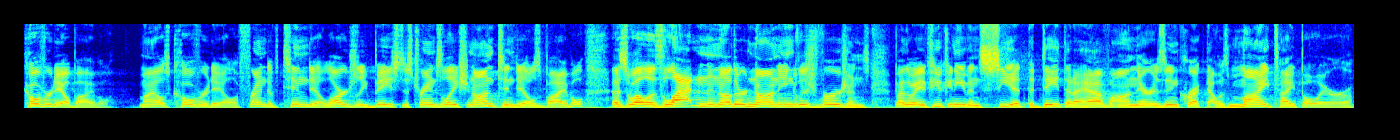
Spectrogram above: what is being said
Coverdale Bible. Miles Coverdale, a friend of Tyndale, largely based his translation on Tyndale's Bible, as well as Latin and other non English versions. By the way, if you can even see it, the date that I have on there is incorrect. That was my typo error,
